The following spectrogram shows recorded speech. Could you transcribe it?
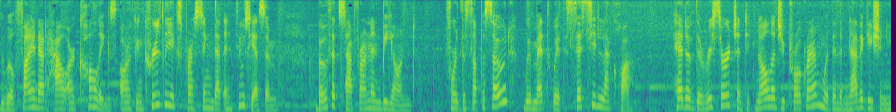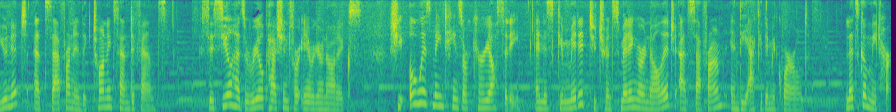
you will find out how our colleagues are concretely expressing that enthusiasm, both at Safran and beyond. For this episode, we met with Cécile Lacroix, head of the Research and Technology Program within the Navigation Unit at Safran Electronics and Defense. Cécile has a real passion for aeronautics. She always maintains her curiosity and is committed to transmitting her knowledge at Safran and the academic world. Let's go meet her.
